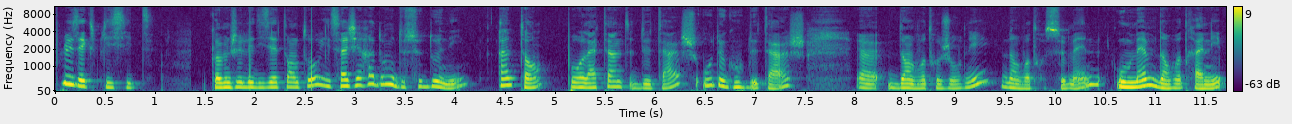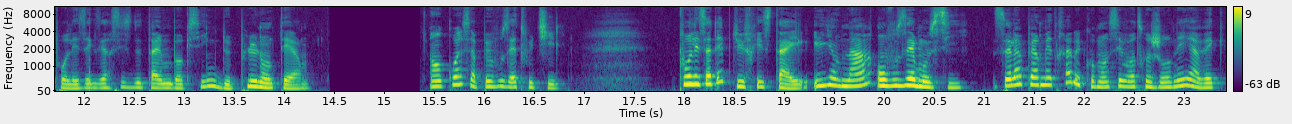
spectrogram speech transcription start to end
plus explicite. Comme je le disais tantôt, il s'agira donc de se donner un temps pour l'atteinte de tâches ou de groupes de tâches euh, dans votre journée, dans votre semaine ou même dans votre année pour les exercices de time boxing de plus long terme. En quoi ça peut vous être utile? Pour les adeptes du freestyle, il y en a, on vous aime aussi. Cela permettra de commencer votre journée avec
